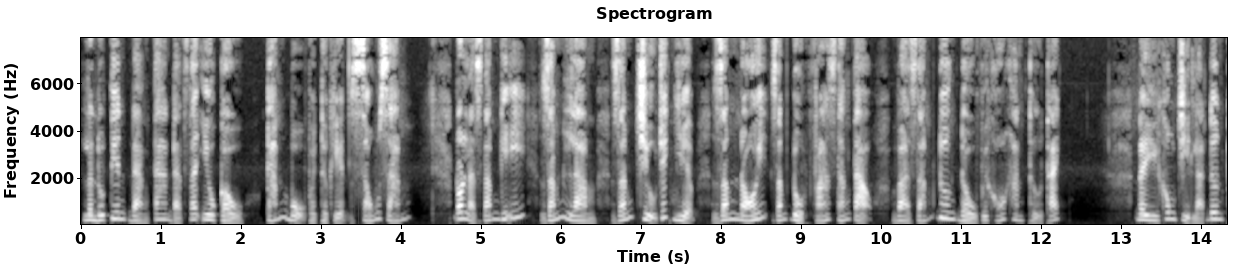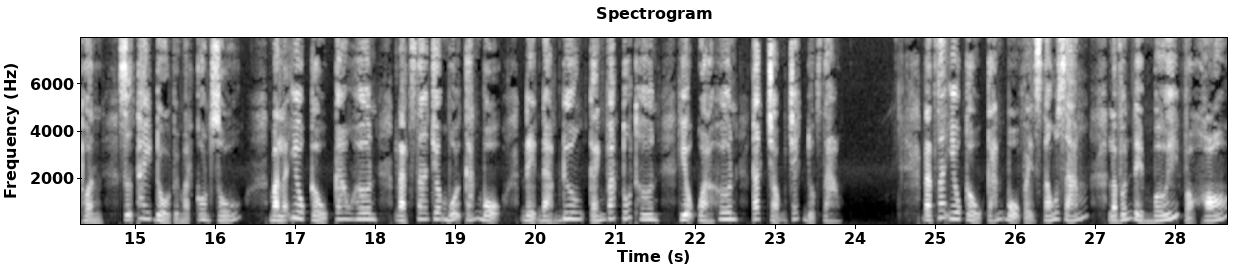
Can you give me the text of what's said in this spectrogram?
lần đầu tiên đảng ta đặt ra yêu cầu cán bộ phải thực hiện 6 dám. Đó là dám nghĩ, dám làm, dám chịu trách nhiệm, dám nói, dám đột phá sáng tạo và dám đương đầu với khó khăn thử thách. Đây không chỉ là đơn thuần sự thay đổi về mặt con số, mà là yêu cầu cao hơn đặt ra cho mỗi cán bộ để đảm đương cánh vác tốt hơn, hiệu quả hơn các trọng trách được giao. Đặt ra yêu cầu cán bộ phải sáu giám là vấn đề mới và khó,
